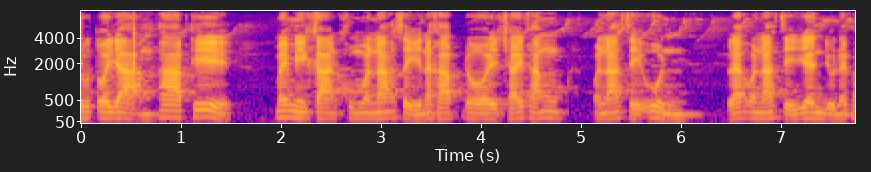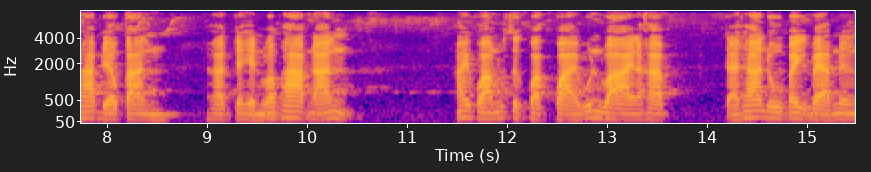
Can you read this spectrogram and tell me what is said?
ดูตัวอย่างภาพที่ไม่มีการคุมวรรณสีนะครับ โดยใช้ทั้งวรรณสีอุ่น และวรรณสีเย็นอยู่ในภาพเดียวกันนะครับจะเห็นว่าภาพนั้น ให้ความรู้สึกกวักไกวายวุ่นวายนะครับ แต่ถ้าดูไปอีกแบบหนึ่ง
